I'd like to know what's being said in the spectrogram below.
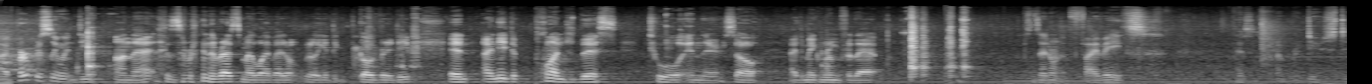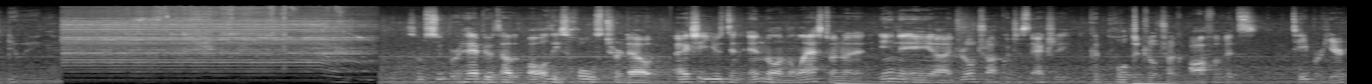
I purposely went deep on that because in the rest of my life I don't really get to go very deep. And I need to plunge this tool in there. So I had to make room for that. Since I don't have 5 eighths. This is what I'm reduced to doing. So I'm super happy with how all these holes turned out. I actually used an end mill on the last one uh, in a uh, drill chuck, which is actually could pull the drill chuck off of its taper here,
